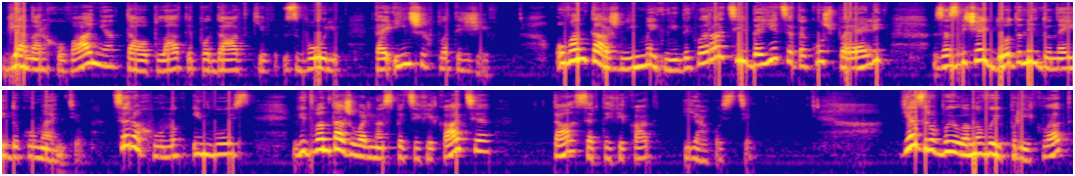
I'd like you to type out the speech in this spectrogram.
для нарахування та оплати податків, зборів та інших платежів. У вантажній митній декларації дається також перелік зазвичай доданих до неї документів. Це рахунок інвойс, відвантажувальна специфікація та сертифікат якості. Я зробила новий приклад.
